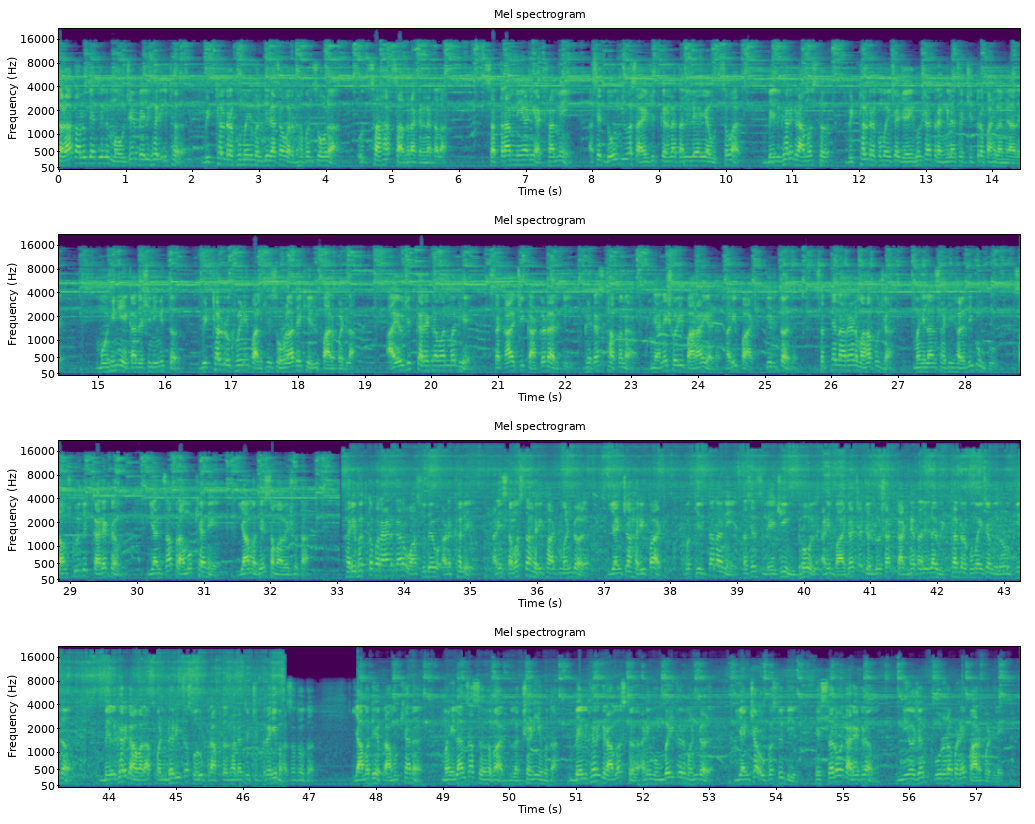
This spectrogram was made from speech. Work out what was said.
तळा तालुक्यातील मौजे बेलघर इथं विठ्ठल रखुमाई मंदिराचा वर्धापन सोहळा उत्साहात साजरा करण्यात आला. सतरा मे आणि अठरा मे असे दोन दिवस आयोजित करण्यात आलेल्या या उत्सवात बेलघर ग्रामस्थ विठ्ठल रखुमाईच्या जयघोषात रंगल्याचं चित्र पाहायला मिळाले. मोहिनी एकादशी निमित्त विठ्ठल रुक्मिणी पालखी सोहळा देखील पार पडला. आयोजित कार्यक्रमांमध्ये सकाळची काकड आरती घटस्थापना ज्ञानेश्वरी पारायण हरिपाठ कीर्तन सत्यनारायण महापूजा महिलांसाठी हळदी कुंकू सांस्कृतिक कार्यक्रम यांचा प्रामुख्याने यामध्ये समावेश होता. हरिभक्त परायणकार वासुदेव अडखले आणि समस्त हरिपाठ मंडळ यांच्या हरिपाठ व कीर्तनाने तसेच लेझिम ढोल आणि बाजाच्या जल्लोषात काढण्यात आलेल्या विठ्ठल रखुमाईच्या मिरवणुकीनं बेलघर गावाला पंढरीचं स्वरूप प्राप्त झाल्याचं चित्रही भासत होतं. यामध्ये प्रामुख्यानं महिलांचा सहभाग लक्षणीय होता. बेलघर ग्रामस्थ आणि मुंबईकर मंडळ यांच्या उपस्थितीत हे सर्व कार्यक्रम नियोजन पूर्णपणे पार पडले.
